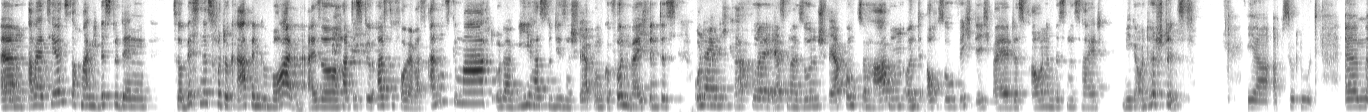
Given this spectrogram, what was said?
Ähm, aber erzähl uns doch mal, wie bist du denn zur Business-Fotografin geworden? Also hattest du, hast du vorher was anderes gemacht oder wie hast du diesen Schwerpunkt gefunden? Weil ich finde es unheimlich kraftvoll, erstmal so einen Schwerpunkt zu haben und auch so wichtig, weil das Frauen im Business halt mega unterstützt. Ja, absolut. Ähm,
